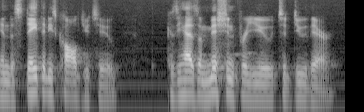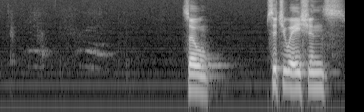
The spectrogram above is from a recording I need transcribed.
in the state that He's called you to, because He has a mission for you to do there. So, situations,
